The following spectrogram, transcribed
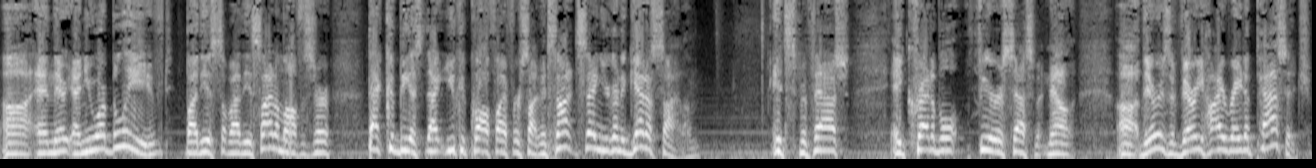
uh, and there and you are believed by the by the asylum officer, that could be a, that you could qualify for asylum. It's not saying you're going to get asylum. It's to a credible fear assessment. Now, uh, there is a very high rate of passage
